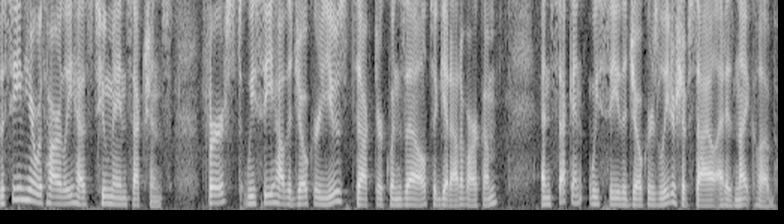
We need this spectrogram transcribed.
The scene here with Harley has two main sections. First, we see how the Joker used Dr. Quinzel to get out of Arkham, and second, we see the Joker's leadership style at his nightclub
